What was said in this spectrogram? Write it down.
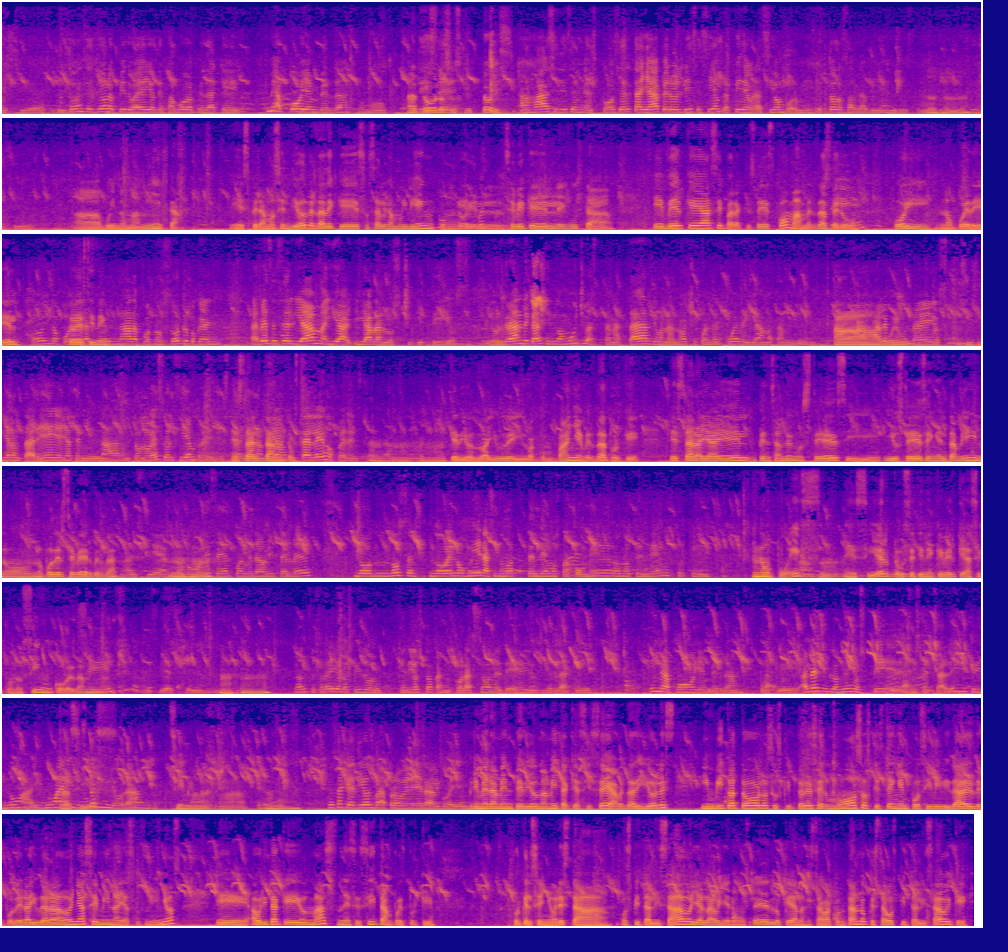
Es cierto. Entonces yo le pido a ellos de favor, ¿verdad? Que me apoyen, ¿verdad? Como A todos los suscriptores. Ajá, sí dice mi esposa, él está allá, pero él dice, siempre pide oración por mí, que todo salga bien, dice. Sí, así es. Ah, bueno, mamita. Y esperamos en Dios, ¿verdad? De que eso salga muy bien con él. pues, Se ve que él le gusta eh, ver qué hace para que ustedes coman, ¿verdad? Sí. Pero hoy no puede él. Hoy no puede hacer tienen- nada por nosotros porque a veces él llama y, y hablan los chiquitillos. Los grandes casi no mucho, hasta en la tarde o en la noche, cuando él puede llama también. Ah, Ajá, le bueno. pregunta a ellos si hicieron tarea, ya terminaron, todo eso, él siempre está, Está al tanto. Está lejos, pero está al tanto. Ujú, Que Dios lo ayude y lo acompañe, ¿verdad? Porque estar allá él pensando en ustedes y, y ustedes en él también y no, no poderse ver, ¿verdad? Ajá, es cierto, como dice él, pues ¿verdad? ahorita él ve, no, no, se, no, él no mira si nosotros tenemos para comer o no tenemos, porque No, pues, Ajá. es cierto, usted tiene que ver qué hace con los cinco, ¿verdad? sí, así es. sí. Entonces, por ello le pido que Dios toque sus corazones de ellos, ¿verdad? Que, que me apoyen, ¿verdad? Porque a veces los niños piden sus quetzalitos y no hay, no hay, Así están es. llorando. Sí, mi madre. Ajá, pero que Dios va a proveer algo. Primeramente, Dios, mamita, que así sea, ¿verdad? Y yo les invito a todos los suscriptores hermosos que estén en posibilidades de poder ayudar a Doña Semina y a sus niños. eh, ahorita que ellos más necesitan, pues porque porque el Señor está hospitalizado, ya la oyeron ustedes lo que ella nos estaba contando, que está hospitalizado y que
